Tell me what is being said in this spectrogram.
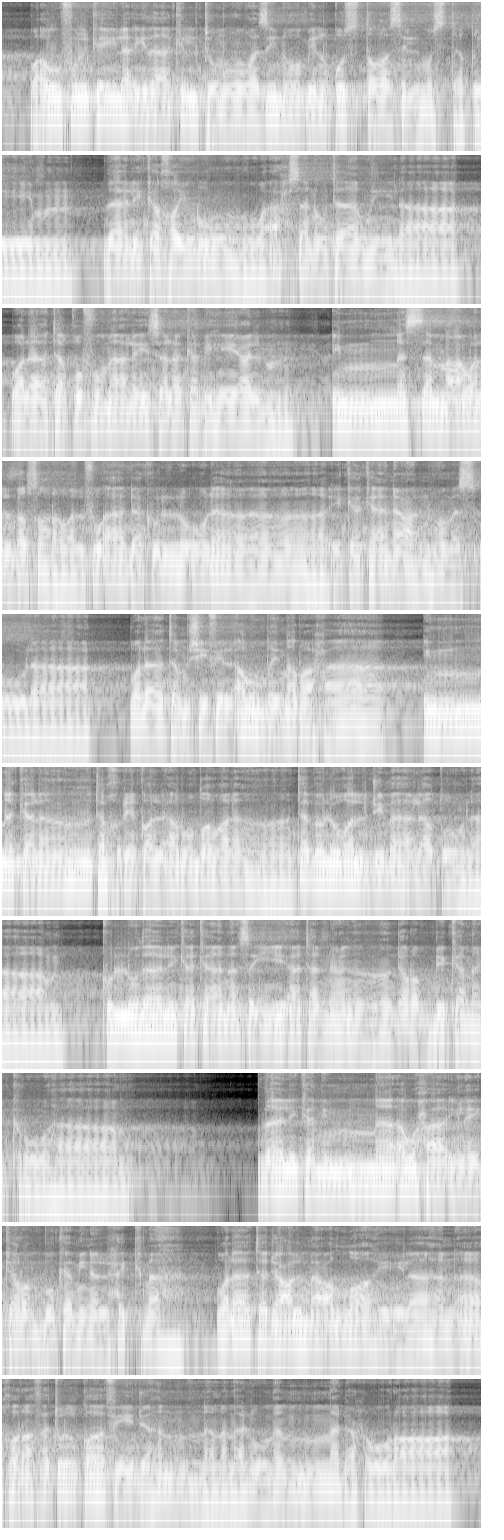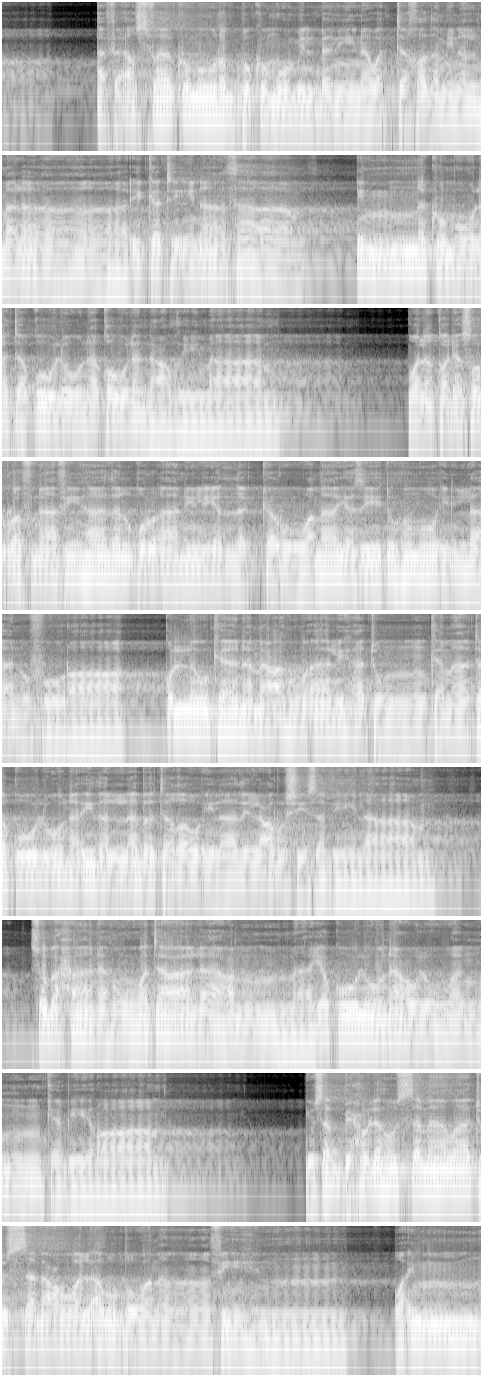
وأوفوا الكيل إذا كلتم وزنوا بالقسطاس المستقيم ذلك خير وأحسن تأويلا. ولا تقف ما ليس لك به علم. إن السمع والبصر والفؤاد كل أولئك كان عنه مسؤولا. ولا تمشي في الأرض مرحا. إنك لن تخرق الأرض ولن تبلغ الجبال طولا. كل ذلك كان سيئة عند ربك مكروها. ذلك مما أوحى إليك ربك من الحكمة ولا تجعل مع الله إلها آخر فتلقى في جهنم ملوما مدحورا. أفأصفاكم ربكم بالبنين واتخذ من الملائكة إناثا؟ إنكم لتقولون قولا عظيما. ولقد صرفنا في هذا القرآن ليذكروا وما يزيدهم إلا نفورا. قل لو كان معه آلهة كما تقولون إذا لابتغوا إلى ذي العرش سبيلا. سبحانه وتعالى عما يقولون علوا كبيرا. يسبح له السماوات السبع والأرض ومن فيهن. وإن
